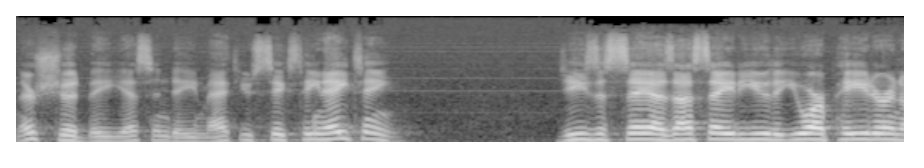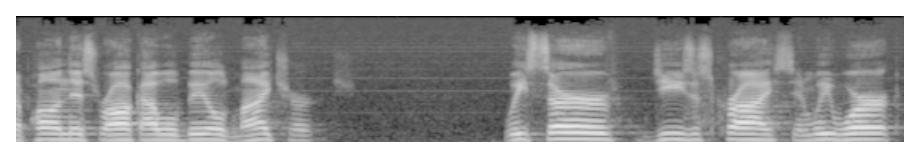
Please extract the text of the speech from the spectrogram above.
there should be, yes, indeed. Matthew 16, 18. Jesus says, I say to you that you are Peter, and upon this rock I will build my church. We serve Jesus Christ, and we work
